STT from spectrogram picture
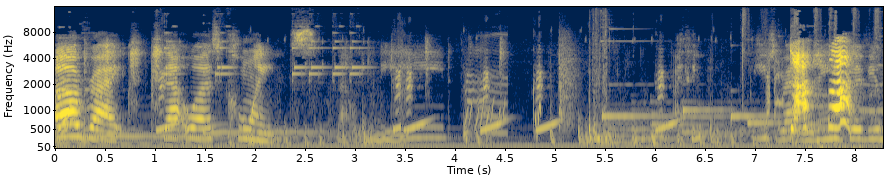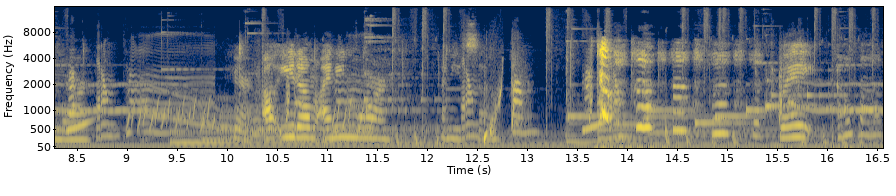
All right. That was coins that we need. I think these red ones give you more. Here, I'll eat them. I need more. I need some. Wait, hold on.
